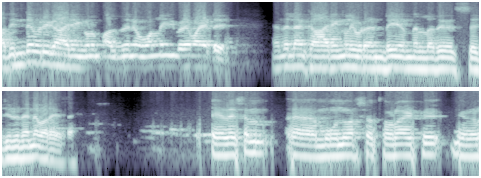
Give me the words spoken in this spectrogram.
അതിന്റെ ഒരു കാര്യങ്ങളും അത് തന്നെ ഓൺലൈൻ പരമായിട്ട് എന്തെല്ലാം കാര്യങ്ങൾ ഇവിടെ ഉണ്ട് എന്നുള്ളത് സജിന് തന്നെ പറയട്ടെ. ഏകദേശം മൂന്ന് വർഷത്തോളമായിട്ട് ഞങ്ങൾ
